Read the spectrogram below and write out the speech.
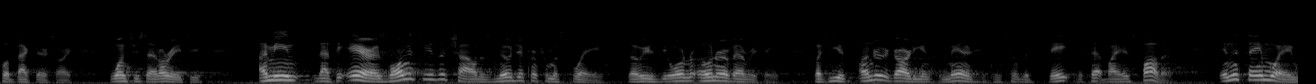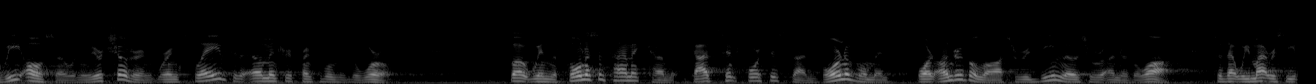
flip back there, sorry, 1 through 7, I'll read it to you. I mean that the heir, as long as he is a child, is no different from a slave, though he is the owner of everything. But he is under the guardians and managers until the date set by his father. In the same way, we also, when we were children, were enslaved to the elementary principles of the world. But when the fullness of time had come, God sent forth his Son, born of woman, born under the law, to redeem those who were under the law so that we might receive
